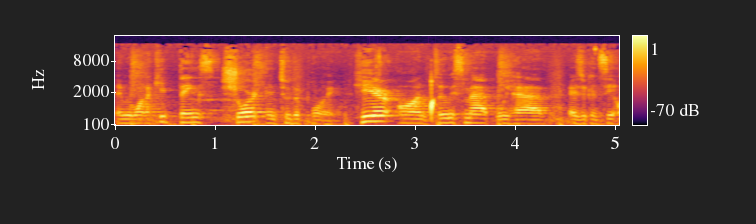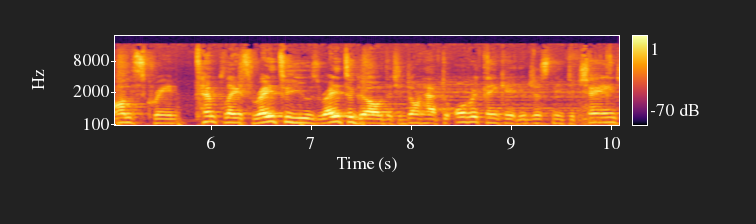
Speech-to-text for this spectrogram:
and we want to keep things short and to the point. Here on Playlist Map, we have, as you can see on the screen, templates ready to use, ready to go, that you don't have to overthink it. You just need to change,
